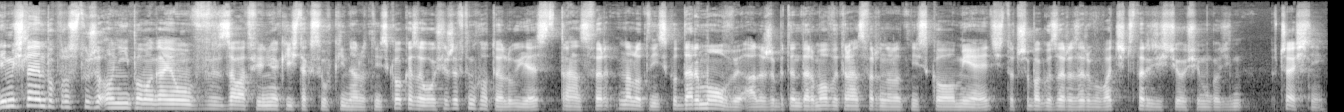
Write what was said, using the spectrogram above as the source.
I myślałem po prostu, że oni pomagają w załatwieniu jakiejś taksówki na lotnisko. Okazało się, że w tym hotelu jest transfer na lotnisko darmowy, ale żeby ten darmowy transfer na lotnisko mieć, to trzeba go zarezerwować 48 godzin wcześniej.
